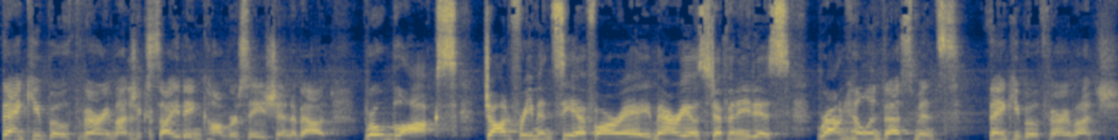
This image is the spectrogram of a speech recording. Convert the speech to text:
Thank you both very much. Exciting conversation about Roblox. John Freeman, CFRA, Mario Stefanidis, Roundhill Investments. Thank you both very much.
